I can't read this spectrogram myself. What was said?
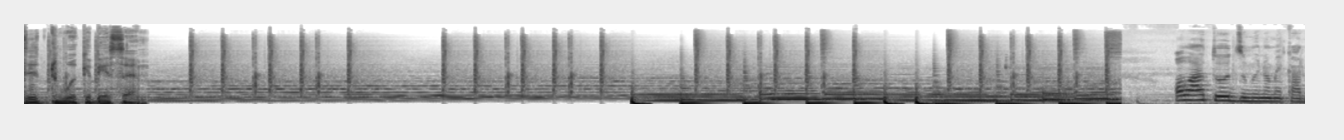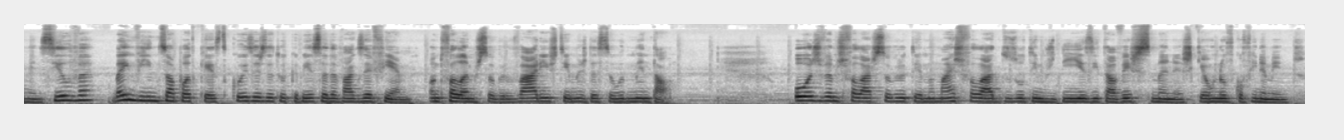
da tua cabeça. Olá a todos, o meu nome é Carmen Silva. Bem-vindos ao podcast Coisas da Tua Cabeça da Vagos FM, onde falamos sobre vários temas da saúde mental. Hoje vamos falar sobre o tema mais falado dos últimos dias e talvez semanas, que é o novo confinamento.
